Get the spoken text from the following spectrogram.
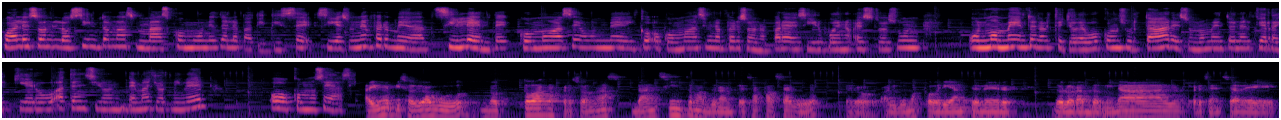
cuáles son los síntomas más comunes de la hepatitis C. Si es una enfermedad silente, ¿cómo hace un médico o cómo hace una persona para decir, bueno, esto es un, un momento en el que yo debo consultar, es un momento en el que requiero atención de mayor nivel? ¿O cómo se hace? Hay un episodio agudo, no todas las personas dan síntomas durante esa fase aguda, pero algunos podrían tener dolor abdominal, presencia de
